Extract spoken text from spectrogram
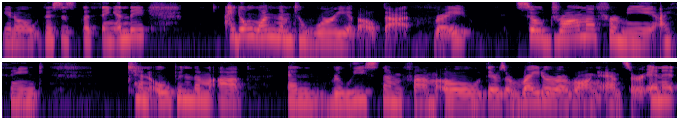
You know, this is the thing. And they, I don't want them to worry about that, right? So, drama for me, I think, can open them up and release them from, oh, there's a right or a wrong answer. And it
